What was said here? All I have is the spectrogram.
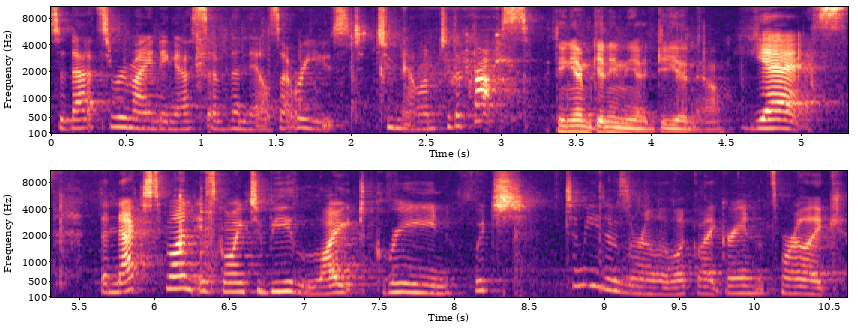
So that's reminding us of the nails that were used to nail him to the cross. I think I'm getting the idea now. Yes. The next one is going to be light green, which to me doesn't really look like green. It's more like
